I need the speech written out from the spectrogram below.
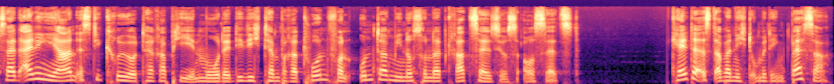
Seit einigen Jahren ist die Kryotherapie in Mode, die dich Temperaturen von unter minus 100 Grad Celsius aussetzt. Kälter ist aber nicht unbedingt besser.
